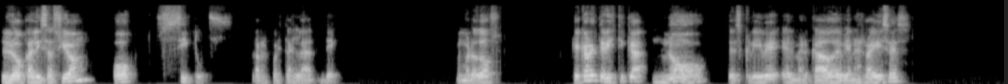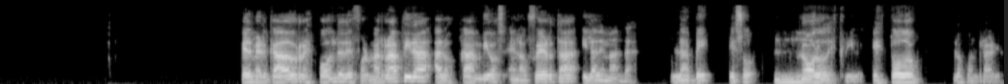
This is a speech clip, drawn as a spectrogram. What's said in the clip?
localización o situs. La respuesta es la D. Número dos. ¿Qué característica no describe el mercado de bienes raíces? El mercado responde de forma rápida a los cambios en la oferta y la demanda. La B, eso no lo describe, es todo lo contrario.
